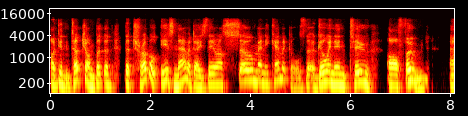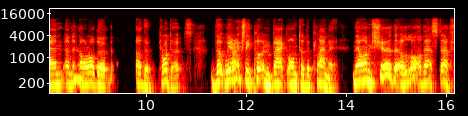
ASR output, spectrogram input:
I didn't touch on. But the the trouble is nowadays there are so many chemicals that are going into our food and and mm-hmm. our other other products that we're actually putting back onto the planet. Now I'm sure that a lot of that stuff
